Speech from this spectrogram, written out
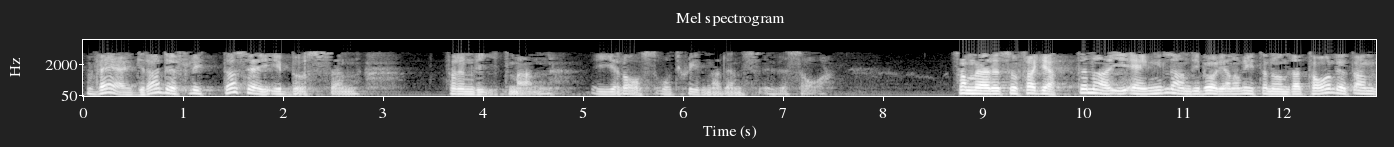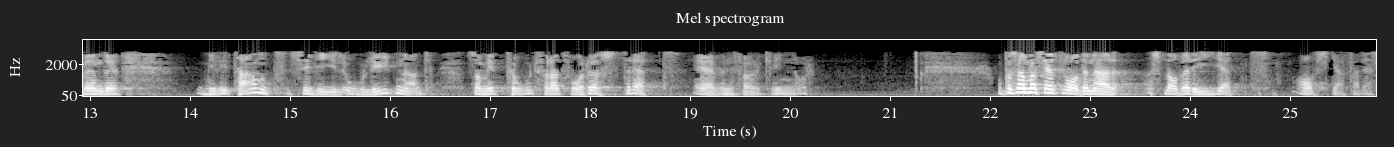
vägrade flytta sig i bussen för en vit man i rasåtskillnadens USA. Som när suffragetterna i England i början av 1900-talet använde militant civil olydnad som metod för att få rösträtt även för kvinnor. Och på samma sätt var det när slaveriet avskaffades.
